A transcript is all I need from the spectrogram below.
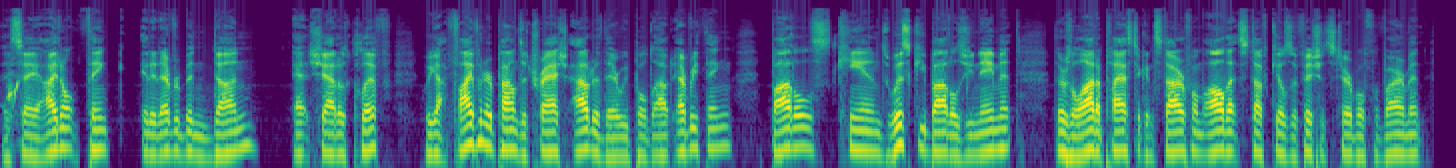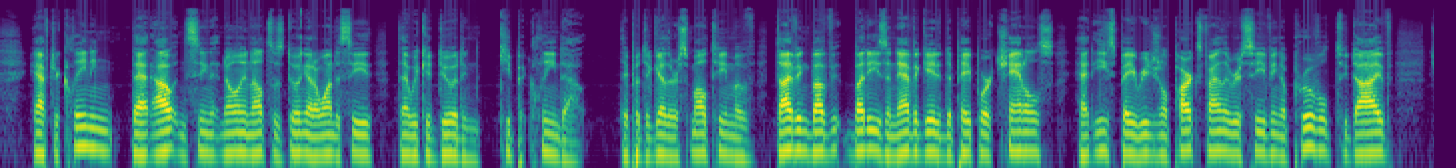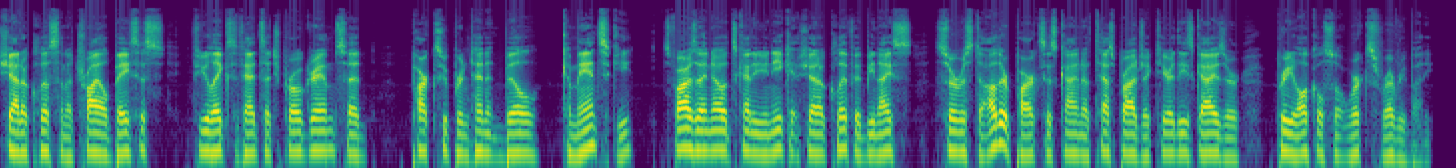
They say, I don't think it had ever been done at Shadow Cliff. We got 500 pounds of trash out of there. We pulled out everything bottles, cans, whiskey bottles, you name it. There's a lot of plastic and styrofoam. All that stuff kills the fish. It's terrible for the environment. After cleaning that out and seeing that no one else was doing it, I wanted to see that we could do it and keep it cleaned out. They put together a small team of diving buddies and navigated the paperwork channels at East Bay Regional Parks, finally receiving approval to dive Shadow Cliffs on a trial basis. Few lakes have had such programs, said Park Superintendent Bill Kamansky. As far as I know, it's kind of unique at Shadow Cliff. It'd be nice service to other parks, this kind of test project here. These guys are pretty local, so it works for everybody.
